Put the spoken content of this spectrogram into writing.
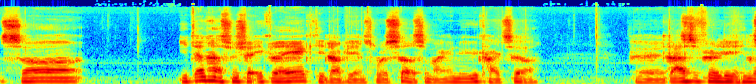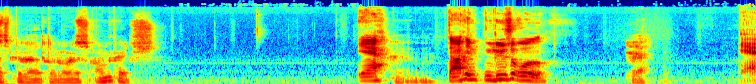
så i den her synes jeg ikke rigtigt, der bliver introduceret så mange nye karakterer. Øh, der er selvfølgelig hende, der spiller Dolores Umbridge. Ja, der er hende den lyserøde. Ja, Ja,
